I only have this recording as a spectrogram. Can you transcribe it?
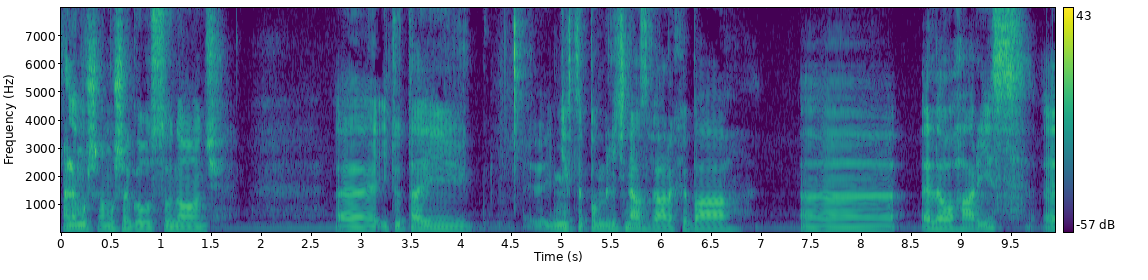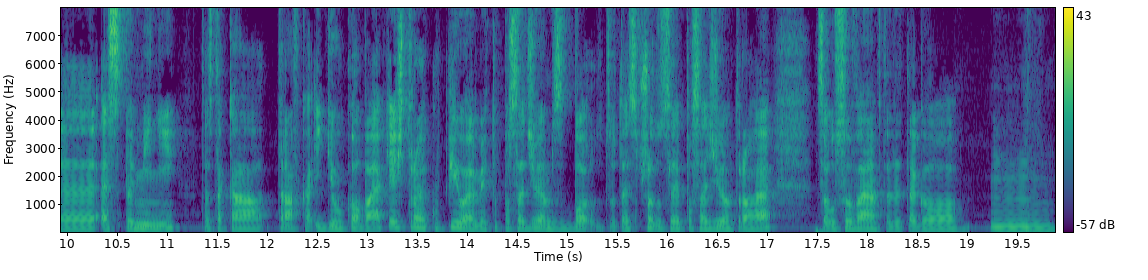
Ale muszę, muszę go usunąć. E, I tutaj e, nie chcę pomylić nazwy, ale chyba e, Eleoharis e, SP Mini. To jest taka trawka igiełkowa. Jakieś trochę kupiłem i tu posadziłem, z tutaj z przodu sobie posadziłem trochę, co usuwałem wtedy tego. Mm,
